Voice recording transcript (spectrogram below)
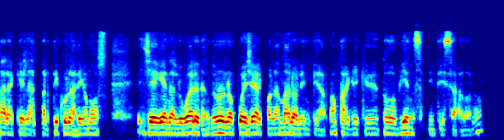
para que las partículas, digamos, lleguen a lugares donde uno no puede llegar con la mano a limpiar, ¿no? Para que quede todo bien sanitizado, ¿no?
